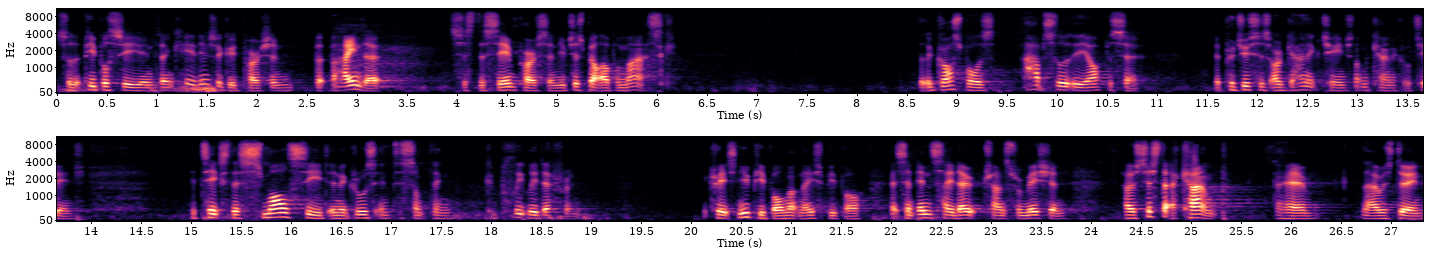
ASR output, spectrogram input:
so that people see you and think, hey, there's a good person, but behind it, it's just the same person. You've just built up a mask. But the gospel is absolutely the opposite. It produces organic change, not mechanical change. It takes this small seed and it grows into something completely different. It creates new people, not nice people. It's an inside out transformation. I was just at a camp um, that I was doing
